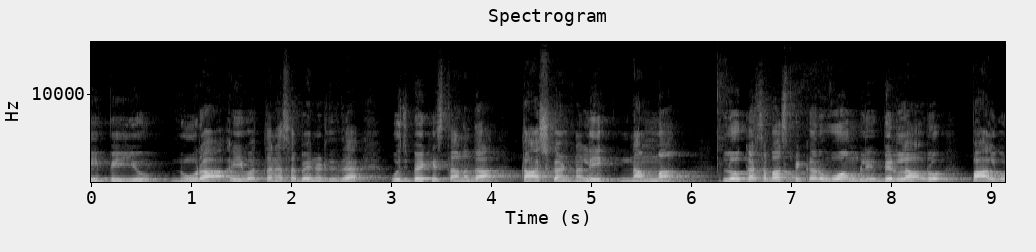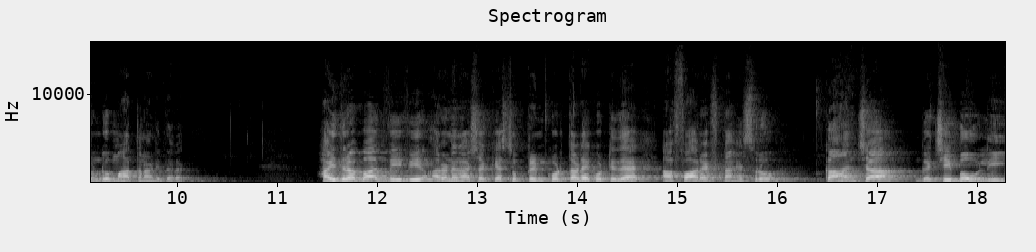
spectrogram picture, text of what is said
ಐ ಪಿ ಯು. ನೂರ ಐವತ್ತನೇ ಸಭೆ ನಡೆದಿದೆ. ಉಜ್ಬೇಕಿಸ್ತಾನದ ತಾಷ್ಕಂಟ್ನಲ್ಲಿ ನಮ್ಮ ಲೋಕಸಭಾ ಸ್ಪೀಕರ್ ಓಂ ಬಿರ್ಲಾ ಅವರು ಪಾಲ್ಗೊಂಡು ಮಾತನಾಡಿದ್ದಾರೆ. ಹೈದರಾಬಾದ್ ವಿ ವಿ ಅರಣ್ಯನಾಶಕ್ಕೆ ಸುಪ್ರೀಂ ಕೋರ್ಟ್ ತಡೆ ಕೊಟ್ಟಿದೆ. ಆ ಫಾರೆಸ್ಟ್ನ ಹೆಸರು ಕಾಂಚಾ ಗಚಿಬೌಲಿ.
